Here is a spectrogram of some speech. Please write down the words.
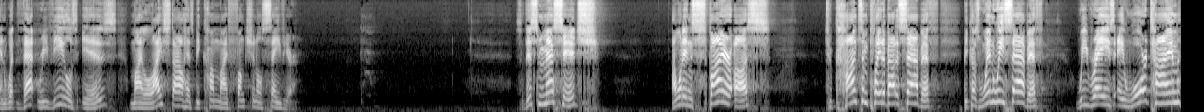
And what that reveals is my lifestyle has become my functional savior. So, this message, I want to inspire us to contemplate about a Sabbath because when we Sabbath, we raise a wartime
